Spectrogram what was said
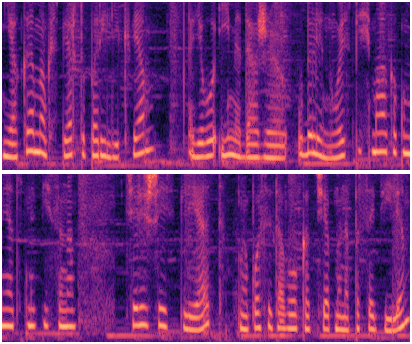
некоему эксперту по реликвиям, его имя даже удалено из письма, как у меня тут написано. Через 6 лет, после того, как Чепмана посадили,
